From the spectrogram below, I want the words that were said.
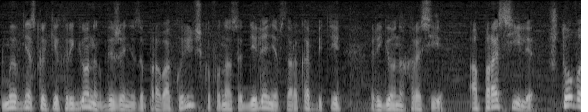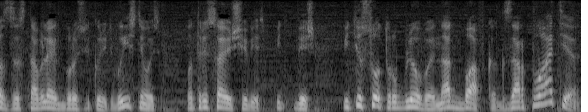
мы в нескольких регионах движения за права курильщиков, у нас отделение в 45 регионах России, опросили, что вас заставляет бросить курить. Выяснилась потрясающая вещь. 500-рублевая надбавка к зарплате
